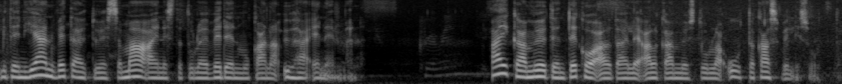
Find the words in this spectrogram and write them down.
miten jään vetäytyessä maa-aineesta tulee veden mukana yhä enemmän. Aikaa myöten tekoaltaille alkaa myös tulla uutta kasvillisuutta.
